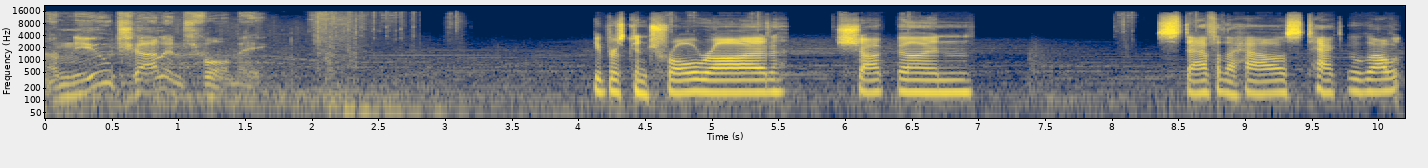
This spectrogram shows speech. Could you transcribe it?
A new challenge for me. Keeper's control rod, shotgun, staff of the house, tactical goblin.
